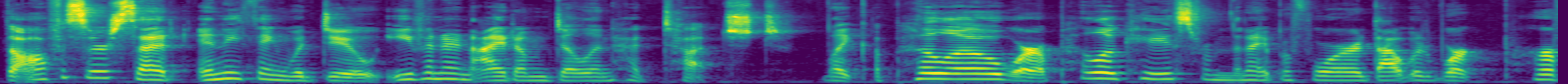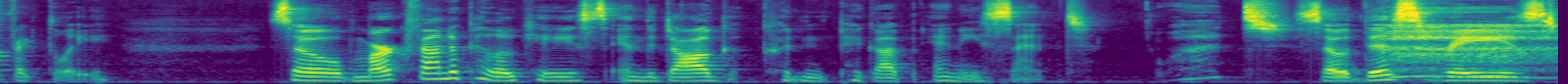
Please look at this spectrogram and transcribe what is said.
The officer said anything would do, even an item Dylan had touched, like a pillow or a pillowcase from the night before, that would work perfectly. So Mark found a pillowcase and the dog couldn't pick up any scent. What? So this raised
